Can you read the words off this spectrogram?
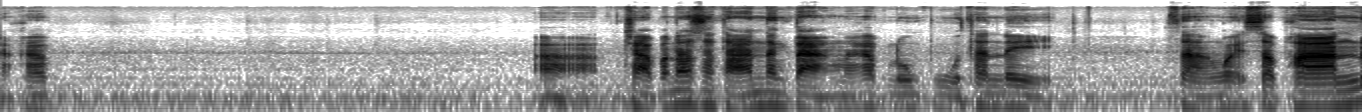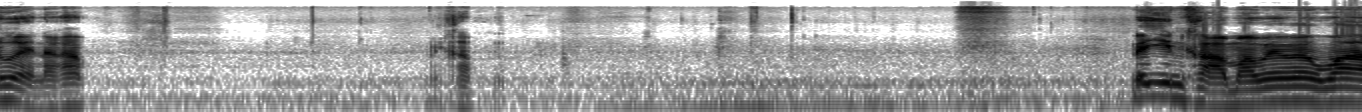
นะครับอ่าชาปนสถานต่างๆนะครับหลวงปู่ท่านได้สร้างไว้สะพานด้วยนะครับนะครับ ได้ยินข่าวมาแว่วๆว่า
